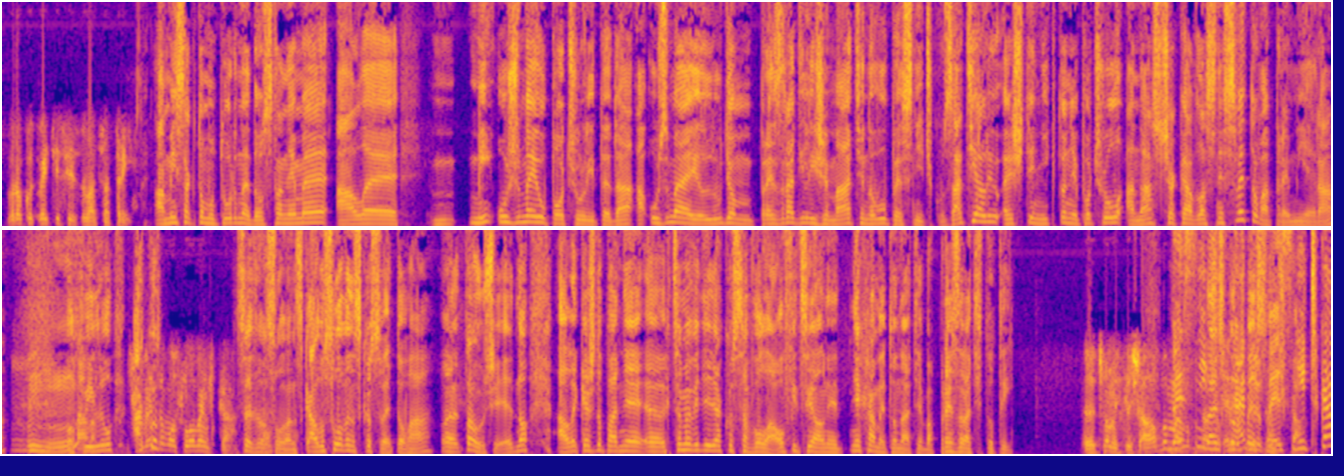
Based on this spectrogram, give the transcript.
v roku 2023. A my sa k tomu turné dostaneme, ale my už sme ju počuli teda a už sme aj ľuďom prezradili, že máte novú pesničku. Zatiaľ ju ešte nikto nepočul a nás čaká vlastne svetová premiéra mm-hmm. o chvíľu. Ako... Svetovo-slovenská. Svetovo-slovenská, alebo slovensko-svetová, e, to už je jedno. Ale každopádne e, chceme vedieť, ako sa volá. Oficiálne necháme to na teba. Prezrať to ty. E, čo myslíš, album? Pesnička, alebo... pesnička. pesnička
